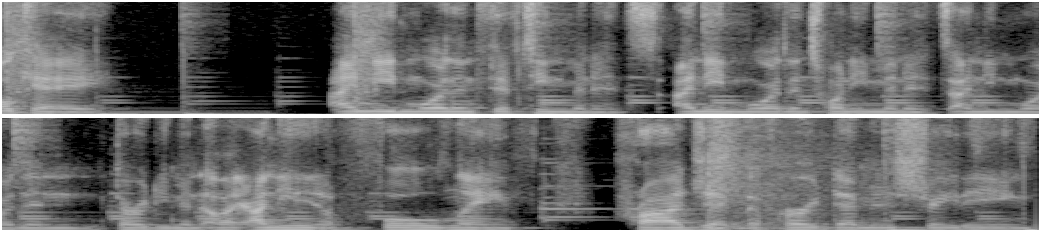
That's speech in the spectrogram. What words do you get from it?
okay, I need more than 15 minutes. I need more than 20 minutes. I need more than 30 minutes. Like I need a full length project of her demonstrating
